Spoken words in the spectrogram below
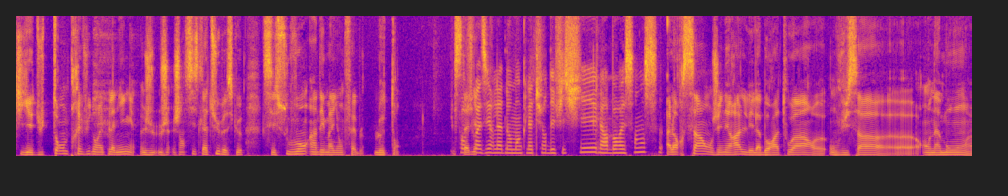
qu'il y ait du temps prévu dans les plannings. J'insiste là-dessus parce que c'est souvent un des maillons faibles, le temps. Pour choisir la nomenclature des fichiers, l'arborescence Alors ça, en général, les laboratoires ont vu ça en amont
